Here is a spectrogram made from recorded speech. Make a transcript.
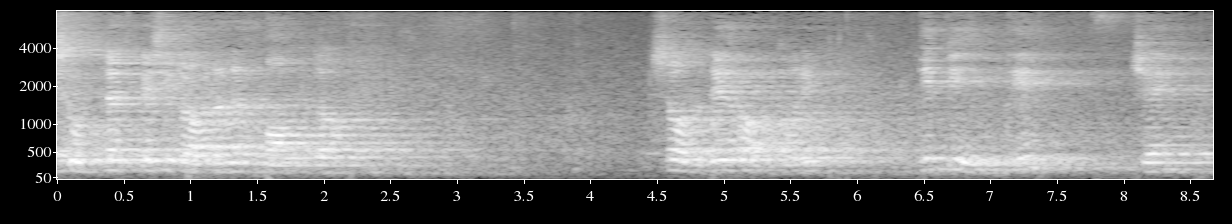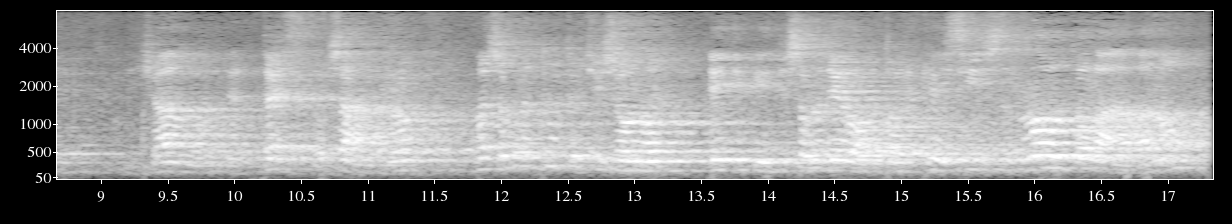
exultet che si trovano nel mondo. Sono dei rotoli dipinti, c'è diciamo nel testo sacro, ma soprattutto ci sono dei dipinti, sono dei rotoli che si srotolavano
